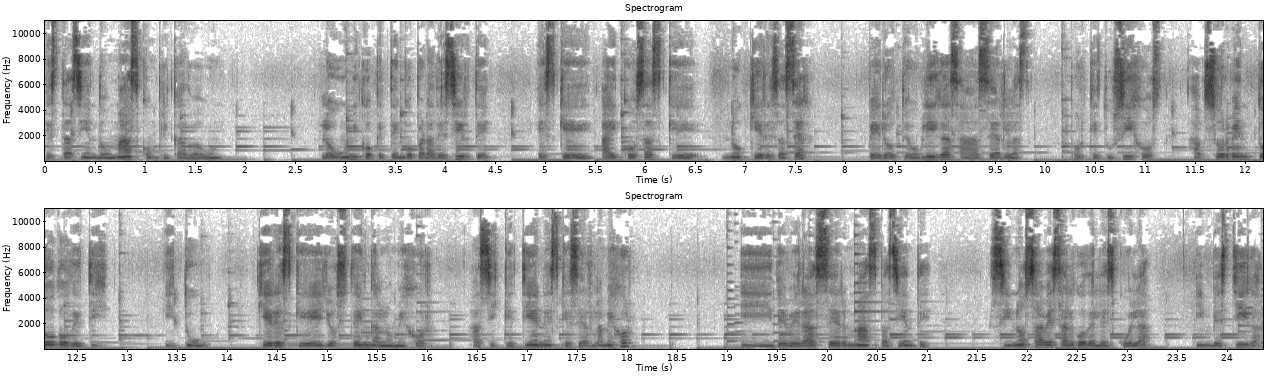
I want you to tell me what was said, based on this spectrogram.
está siendo más complicado aún. Lo único que tengo para decirte es que hay cosas que no quieres hacer, pero te obligas a hacerlas porque tus hijos absorben todo de ti y tú quieres que ellos tengan lo mejor, así que tienes que ser la mejor. Y deberás ser más paciente. Si no sabes algo de la escuela, investiga.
